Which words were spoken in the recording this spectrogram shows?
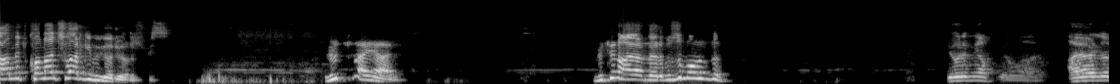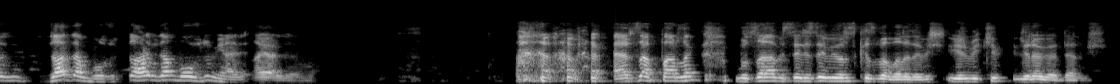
Ahmet Konanç var gibi görüyoruz biz. Lütfen yani. Bütün ayarlarımızı bozdu. Yorum yapmıyorum abi. Ayarlarım zaten bozuktu. Harbiden bozdum yani ayarlarımı. Ersan Parlak Musa abi seni seviyoruz kızma bana demiş. 22 lira göndermiş.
